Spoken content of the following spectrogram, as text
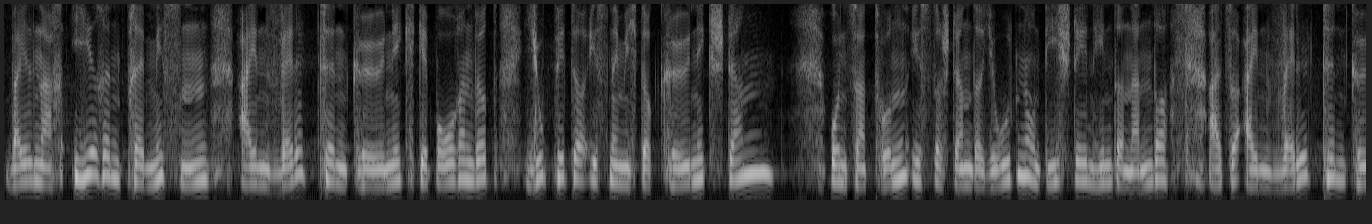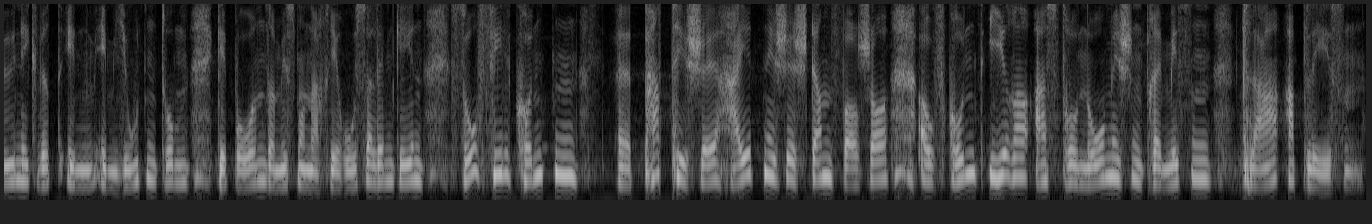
weil nach ihren Prämissen ein Weltenkönig geboren wird. Jupiter ist nämlich der Königstern und Saturn ist der Stern der Juden und die stehen hintereinander. Also ein Weltenkönig wird im, im Judentum geboren, da müssen wir nach Jerusalem gehen. So viel konnten äh, parthische, heidnische Sternforscher aufgrund ihrer astronomischen Prämissen klar ablesen.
